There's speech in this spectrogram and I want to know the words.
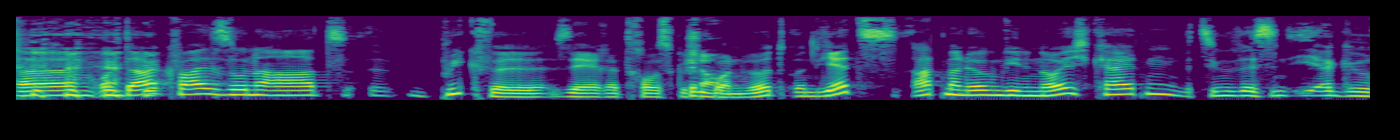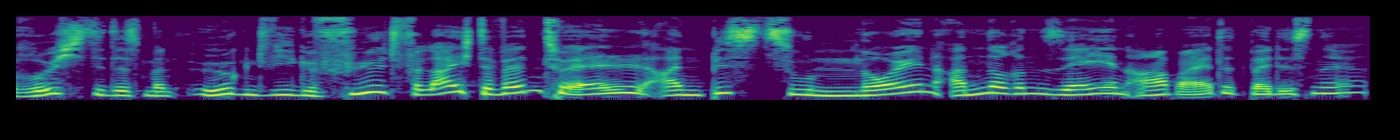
ähm, und da quasi so eine Art äh, Prequel-Serie draus Genau. gesponnen wird. Und jetzt hat man irgendwie Neuigkeiten, beziehungsweise sind eher Gerüchte, dass man irgendwie gefühlt vielleicht eventuell an bis zu neun anderen Serien arbeitet bei Disney.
